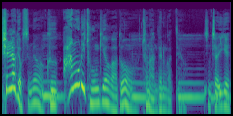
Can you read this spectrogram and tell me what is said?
실력이 없으면 음. 그 아무리 좋은 기회가 와도 음. 저는 안 되는 것 같아요. 음. 진짜 음. 이게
